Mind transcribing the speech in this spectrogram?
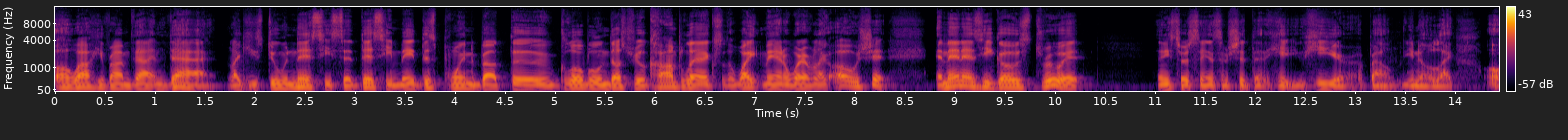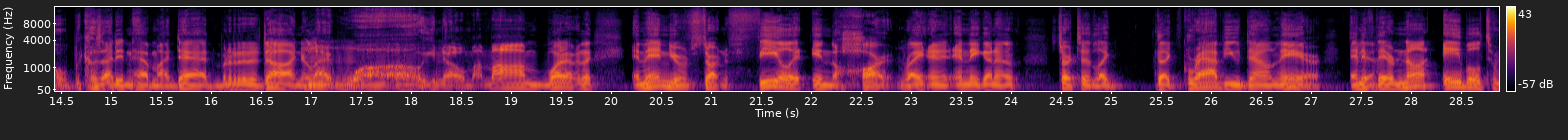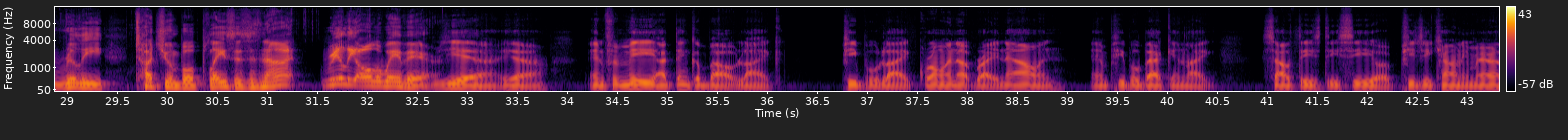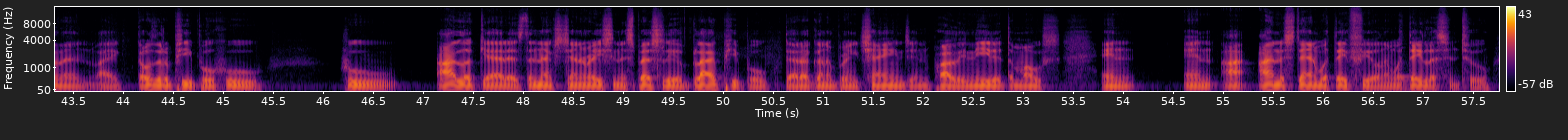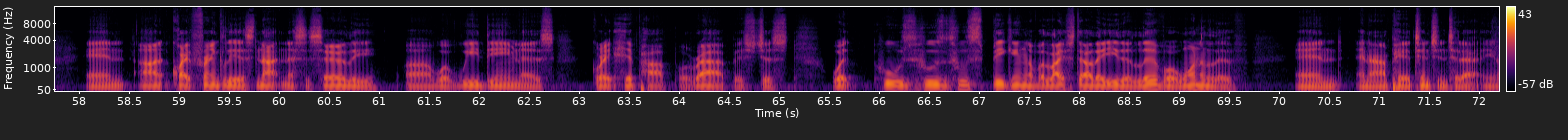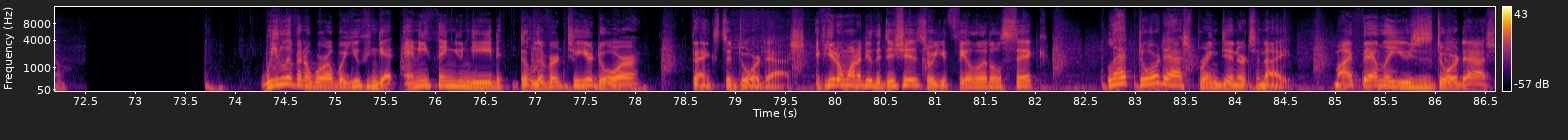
oh wow, he rhymed that and that. Like he's doing this, he said this, he made this point about the global industrial complex or the white man or whatever. Like, oh shit. And then as he goes through it, then he starts saying some shit that hit you here about, mm. you know, like, oh, because I didn't have my dad, blah, da, da. And you're like, mm-hmm. whoa, you know, my mom, whatever. Like, and then you're starting to feel it in the heart, mm-hmm. right? And and they're gonna start to like like grab you down there. And Yeah. if they're not able to really touch you in both places, it's not really all the way there. Yeah, yeah. And for me, I think about like people like growing up right now and and people back in like Southeast DC or PG County, Maryland, like those are the people who who I look at as the next generation, especially of black people that are gonna bring change and probably need it the most. And and I, I understand what they feel and what they listen to. And I, quite frankly, it's not necessarily uh, what we deem as great hip hop or rap. It's just what who's who's who's speaking of a lifestyle they either live or want to live, and and I pay attention to that. You know. We live in a world where you can get anything you need delivered to your door thanks to DoorDash. If you don't want to do the dishes or you feel a little sick, let DoorDash bring dinner tonight. My family uses DoorDash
